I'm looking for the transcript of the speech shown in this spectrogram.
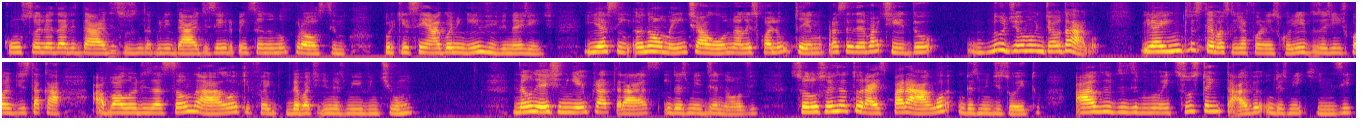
com solidariedade, sustentabilidade, sempre pensando no próximo, porque sem água ninguém vive, né, gente? E assim, anualmente a ONU ela escolhe um tema para ser debatido no Dia Mundial da Água. E aí, entre os temas que já foram escolhidos, a gente pode destacar a valorização da água, que foi debatida em 2021, não Deixe Ninguém para Trás, em 2019, Soluções Naturais para a Água, em 2018, Água e Desenvolvimento Sustentável, em 2015,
